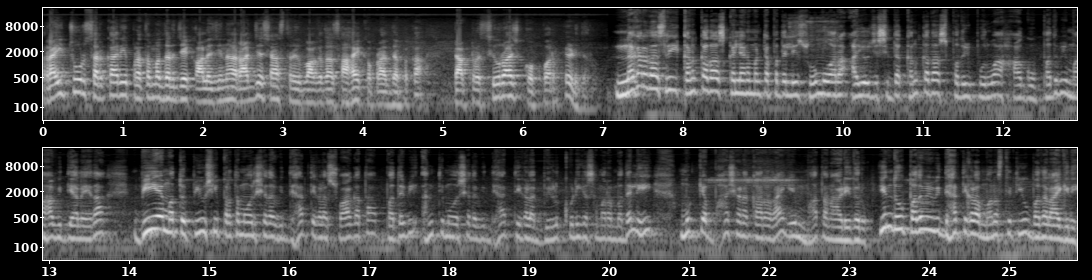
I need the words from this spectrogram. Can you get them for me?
ರಾಯಚೂರು ಸರ್ಕಾರಿ ಪ್ರಥಮ ದರ್ಜೆ ಕಾಲೇಜಿನ ರಾಜ್ಯಶಾಸ್ತ್ರ ವಿಭಾಗದ ಸಹಾಯಕ ಪ್ರಾಧ್ಯಾಪಕ ಡಾಕ್ಟರ್ ಶಿವರಾಜ್ ಕೊಪ್ಪರ್ ಹೇಳಿದರು. ನಗರದ ಶ್ರೀ ಕನಕದಾಸ್ ಕಲ್ಯಾಣ ಮಂಟಪದಲ್ಲಿ ಸೋಮವಾರ ಆಯೋಜಿಸಿದ್ದ ಕನಕದಾಸ್ ಪದವಿ ಪೂರ್ವ ಹಾಗೂ ಪದವಿ ಮಹಾವಿದ್ಯಾಲಯದ ಬಿ ಎ ಮತ್ತು ಪಿ ಯು ಸಿ ಪ್ರಥಮ ವರ್ಷದ ವಿದ್ಯಾರ್ಥಿಗಳ ಸ್ವಾಗತ, ಪದವಿ ಅಂತಿಮ ವರ್ಷದ ವಿದ್ಯಾರ್ಥಿಗಳ ಬೀಳ್ಕೊಡುಗೆ ಸಮಾರಂಭದಲ್ಲಿ ಮುಖ್ಯ ಭಾಷಣಕಾರರಾಗಿ ಮಾತನಾಡಿದರು. ಇಂದು ಪದವಿ ವಿದ್ಯಾರ್ಥಿಗಳ ಮನಸ್ಥಿತಿಯು ಬದಲಾಗಿದೆ.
